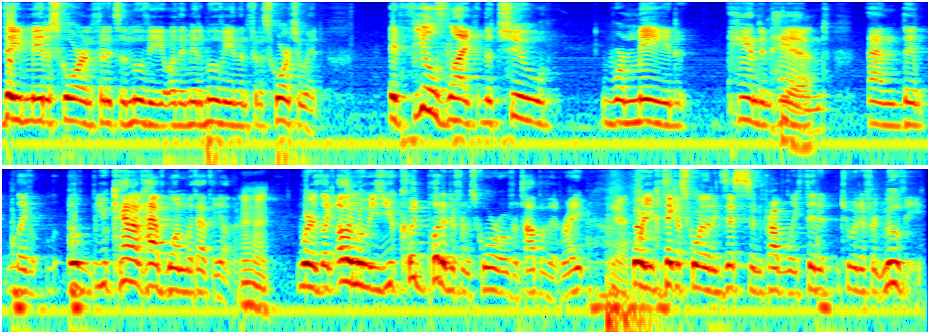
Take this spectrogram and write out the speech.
they made a score and fit it to the movie, or they made a movie and then fit a score to it. It feels like the two were made hand in hand, and they like you cannot have one without the other. Mm-hmm. Whereas like other movies, you could put a different score over top of it, right? Yeah. Or you could take a score that exists and probably fit it to a different movie.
